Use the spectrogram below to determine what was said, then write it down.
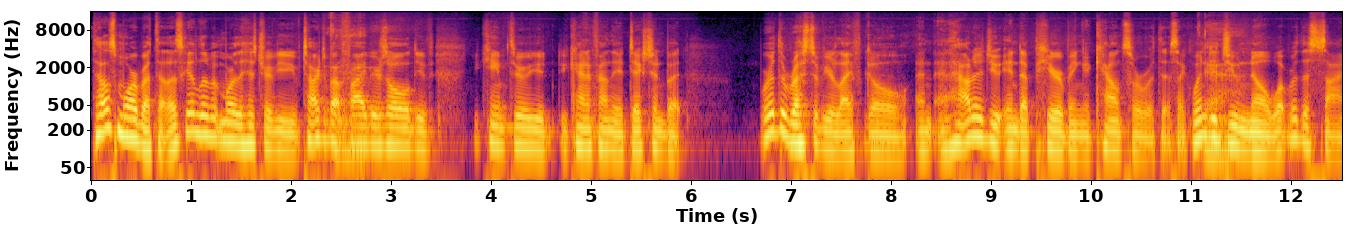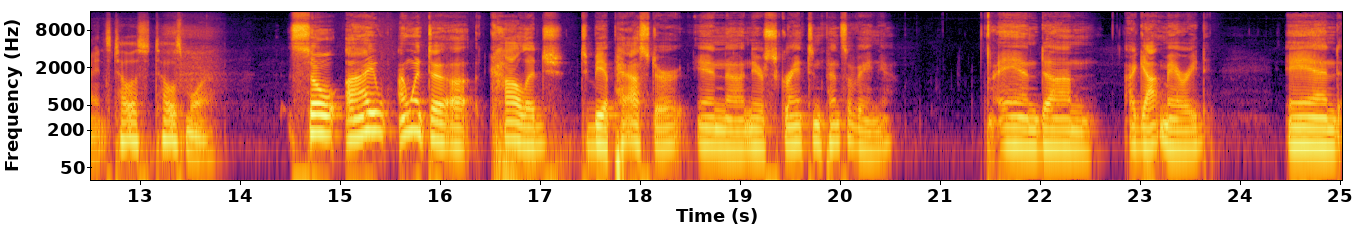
tell us more about that. Let's get a little bit more of the history of you. You've talked about five years old. You've you came through. You you kind of found the addiction, but where'd the rest of your life go? And and how did you end up here being a counselor with this? Like when did you know? What were the signs? Tell us tell us more. So I I went to uh, college to be a pastor in uh, near Scranton, Pennsylvania, and um, I got married, and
